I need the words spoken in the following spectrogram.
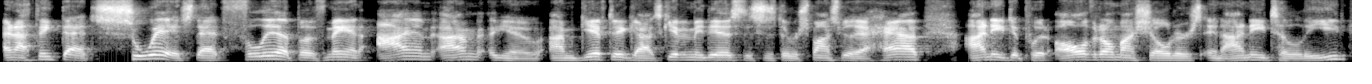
and I think that switch, that flip of man, I am, I'm, you know, I'm gifted. God's given me this. This is the responsibility I have. I need to put all of it on my shoulders, and I need to lead.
